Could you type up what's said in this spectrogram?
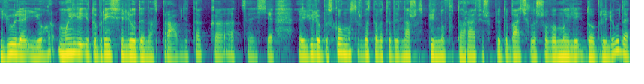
Юля і Ігор, милі і добріші люди насправді. Так це ще Юля обов'язково мусиш виставити десь нашу спільну фотографію, щоб люди бачили, що ви милі і добрі люди.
